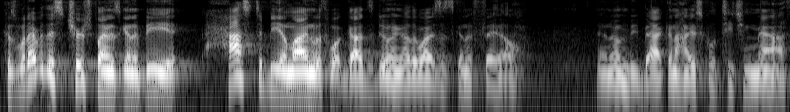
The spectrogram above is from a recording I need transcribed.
Because whatever this church plant is going to be has to be in line with what God's doing, otherwise, it's going to fail. And I'm going to be back in high school teaching math.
